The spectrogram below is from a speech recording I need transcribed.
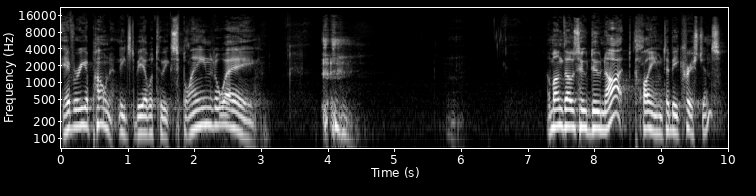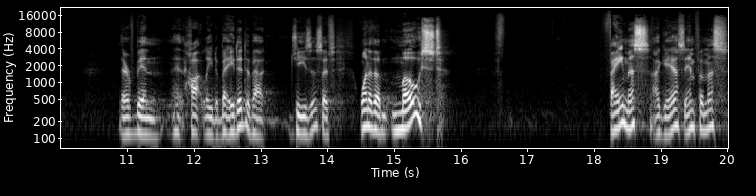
Every opponent needs to be able to explain it away. Among those who do not claim to be Christians, there have been hotly debated about Jesus as one of the most famous, I guess, infamous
